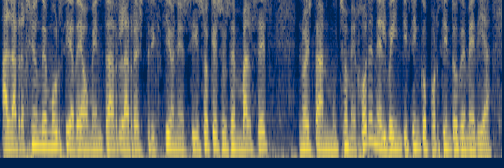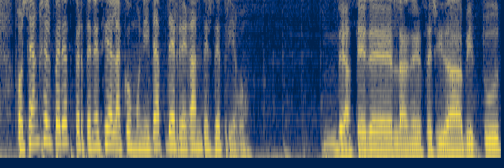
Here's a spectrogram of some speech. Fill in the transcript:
a la región de Murcia de aumentar las restricciones y eso que sus embalses no están mucho mejor, en el 25% de media. José Ángel Pérez pertenece a la comunidad de regantes de Priego de hacer eh, la necesidad virtud,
